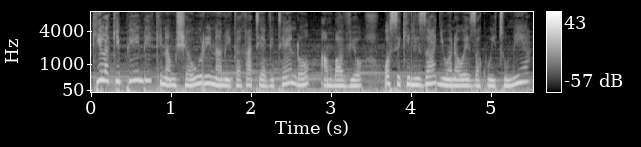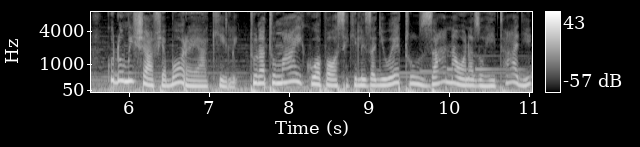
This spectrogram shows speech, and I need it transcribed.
Kila kipindi kina mshauri na mikakati ya vitendo ambavyo wasikilizaji wanaweza kuitumia kudumisha afya bora ya akili. Tunatumai kuwapa wasikilizaji wetu zana wanazohitaji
